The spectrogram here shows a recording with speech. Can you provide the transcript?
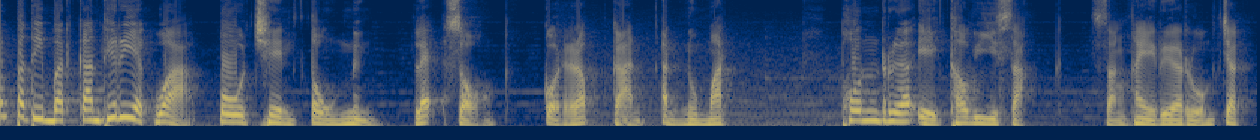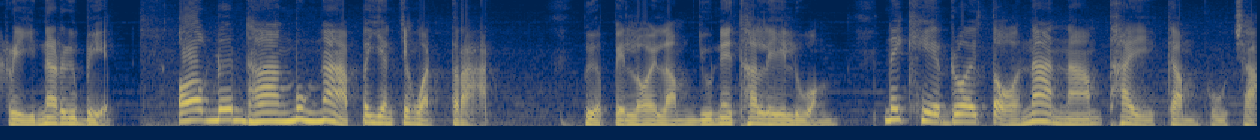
นปฏิบัติการที่เรียกว่าโปเชนตง1และ 2 ก็ได้รับการอนุมัติพลเรือเอกทวีศักดิ์สั่งให้เรือหลวงจักรีนฤเบศออกเดินทางมุ่งหน้าไปยังจังหวัดตราด เพื่อเป็นลอยลำอยู่ในทะเลหลวง ในเขตรอยต่อหน้าน้ำไทยกัมพูชา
